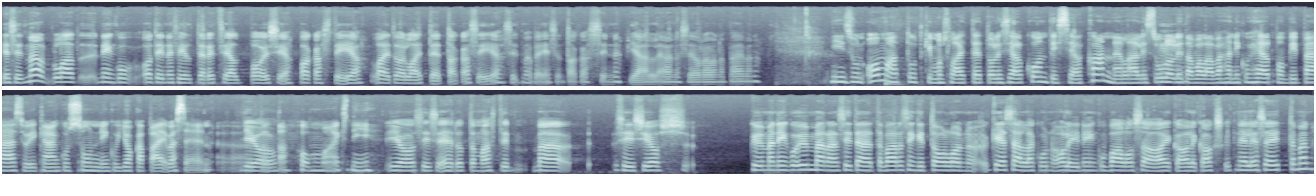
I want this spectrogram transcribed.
ja sitten mä laat, niin otin ne filterit sieltä pois ja pakastin ja laitoin laitteet takaisin ja sitten mä vein sen takaisin sinne jäälle aina seuraavana päivänä. Niin sun omat tutkimuslaitteet oli siellä kontissa siellä kannella, eli sulla mm. oli tavallaan vähän niin kuin helpompi pääsy ikään kuin sun niin kuin jokapäiväiseen Joo. Tota, hommaan, eikö niin? Joo, siis ehdottomasti. Mä, siis jos kyllä mä niin kuin ymmärrän sitä, että varsinkin tuolloin kesällä, kun oli niin kuin valosaa aika, oli 24-7,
